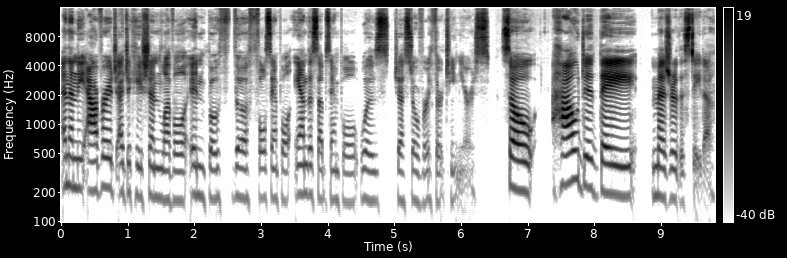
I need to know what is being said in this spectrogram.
And then the average education level in both the full sample and the subsample was just over 13 years. So, how did they measure this data?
